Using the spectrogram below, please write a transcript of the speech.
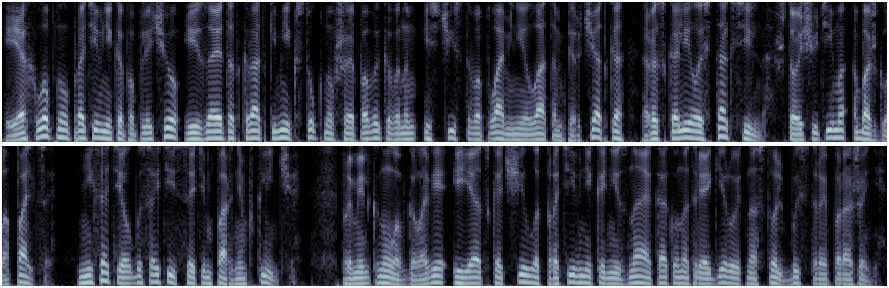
и я хлопнул противника по плечу, и за этот краткий миг стукнувшая по выкованным из чистого пламени латом перчатка раскалилась так сильно, что ощутимо обожгла пальцы. Не хотел бы сойтись с этим парнем в клинче. Промелькнуло в голове, и я отскочил от противника, не зная, как он отреагирует на столь быстрое поражение.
